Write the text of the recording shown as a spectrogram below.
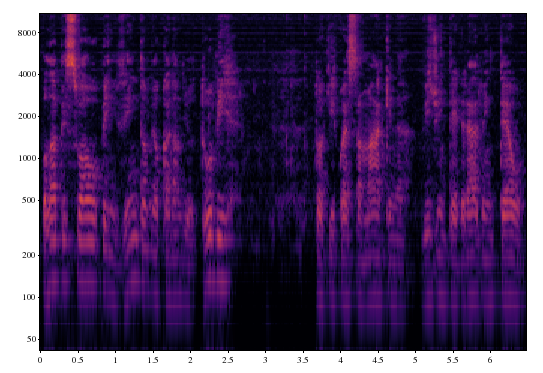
Olá pessoal, bem-vindo ao meu canal do YouTube. Estou aqui com essa máquina vídeo integrado Intel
